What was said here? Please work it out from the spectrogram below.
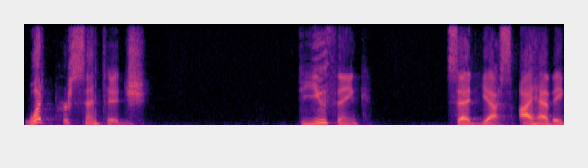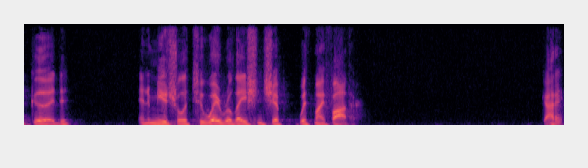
what percentage do you think said, Yes, I have a good and a mutual, a two way relationship with my father? Got it?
